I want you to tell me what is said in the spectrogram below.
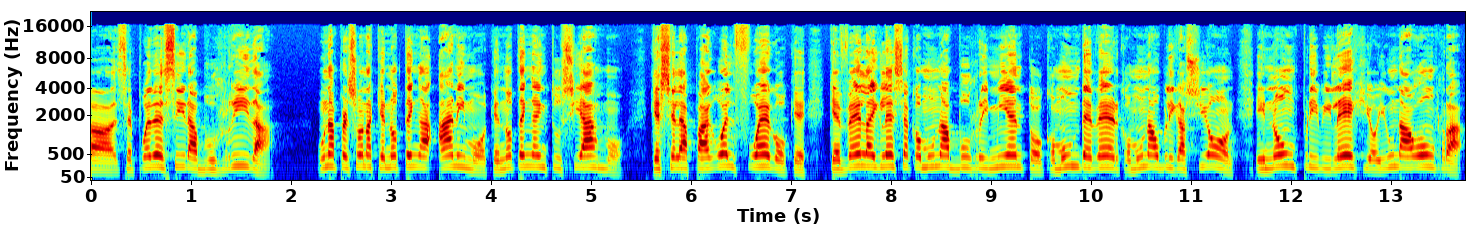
ah, se puede decir, aburrida. Una persona que no tenga ánimo, que no tenga entusiasmo, que se le apagó el fuego, que, que ve la iglesia como un aburrimiento, como un deber, como una obligación y no un privilegio y una honra.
